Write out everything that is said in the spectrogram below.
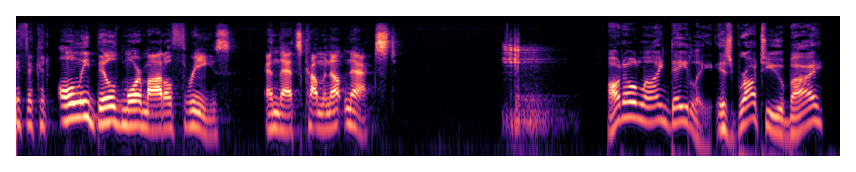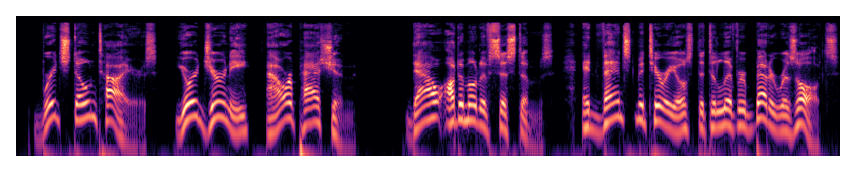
if it could only build more Model 3s. And that's coming up next. AutoLine Daily is brought to you by Bridgestone Tires, your journey, our passion. Dow Automotive Systems, advanced materials that deliver better results.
